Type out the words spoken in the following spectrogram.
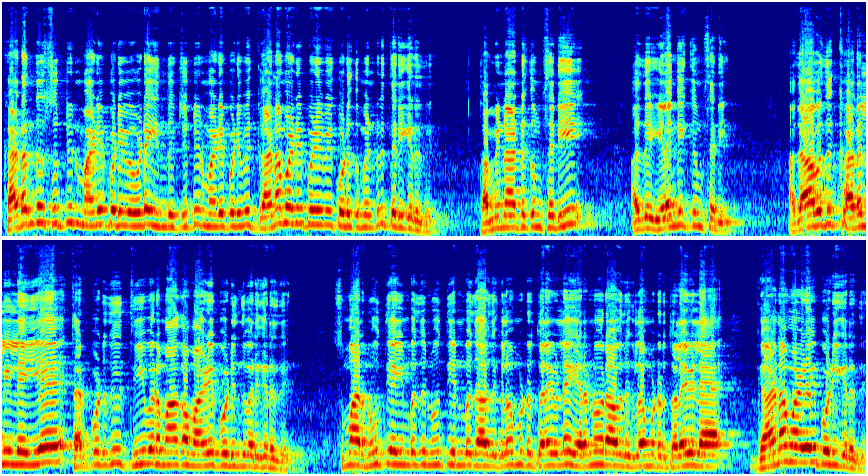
கடந்த சுற்றின் மழைப்பொழிவை விட இந்த சுற்றின் மழைப்பொழிவு கனமழை பொழிவை கொடுக்கும் என்று தெரிகிறது. தமிழ்நாட்டுக்கும் சரி அது இலங்கைக்கும் சரி. அதாவது கடலிலேயே தற்பொழுது தீவிரமாக மழை பொழிந்து வருகிறது. சுமார் நூற்றி ஐம்பது நூற்றி எண்பதாவது கிலோமீட்டர் தொலைவில் இரநூறாவது கிலோமீட்டர் தொலைவில் கனமழை பொழிகிறது.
